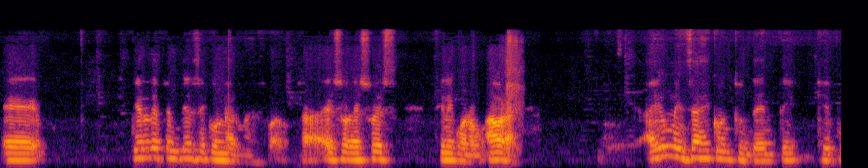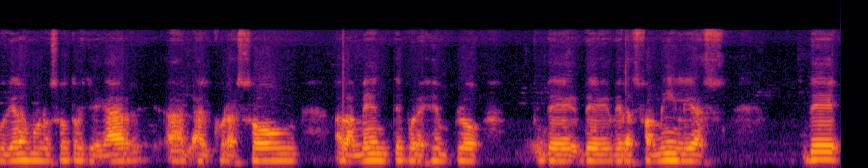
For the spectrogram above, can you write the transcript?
quiere defenderse con armas de fuego. eso, eso es, tiene bueno. Ahora, hay un mensaje contundente que pudiéramos nosotros llegar al, corazón, a la mente, por ejemplo, de, las familias, de,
